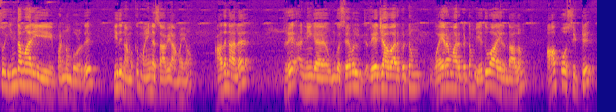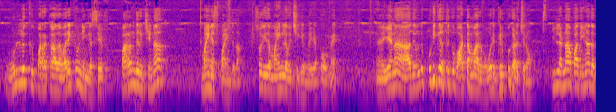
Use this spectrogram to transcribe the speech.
ஸோ இந்த மாதிரி பண்ணும்பொழுது இது நமக்கு மைனஸாகவே அமையும். அதனால் ரே நீங்கள் உங்கள் சேவல் ரேஜாவாக இருக்கட்டும் வைரமாக இருக்கட்டும் எதுவாக இருந்தாலும் ஆப்போசிட்டு உள்ளுக்கு பறக்காத வரைக்கும் நீங்கள் சேஃப் பறந்துருச்சுன்னா மைனஸ் பாயிண்ட் தான். ஸோ இதை மைண்டில் வச்சுக்கோங்க எப்போவுமே. ஏன்னா அது வந்து பிடிக்கிறதுக்கு வாட்டமாக இருக்கும். ஒரு கிரிப்பு கிடச்சிரும். இல்லைன்னா பார்த்தீங்கன்னா அந்த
